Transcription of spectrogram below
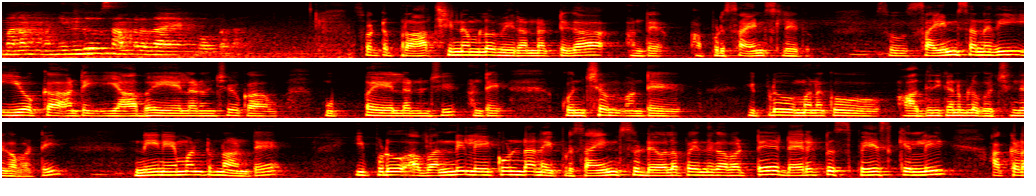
మనం హిందూ సంప్రదాయం గొప్పదా? సో అంటే ప్రాచీనంలో మీరు అన్నట్టుగా అంటే అప్పుడు సైన్స్ లేదు. సో సైన్స్ అనేది ఈ యొక్క అంటే యాభై ఏళ్ళ నుంచి ఒక ముప్పై ఏళ్ళ నుంచి అంటే కొంచెం అంటే ఇప్పుడు మనకు ఆధునికంలోకి వచ్చింది కాబట్టి నేనేమంటున్నా అంటే ఇప్పుడు అవన్నీ లేకుండానే ఇప్పుడు సైన్స్ డెవలప్ అయింది కాబట్టి డైరెక్ట్ స్పేస్కి వెళ్ళి అక్కడ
